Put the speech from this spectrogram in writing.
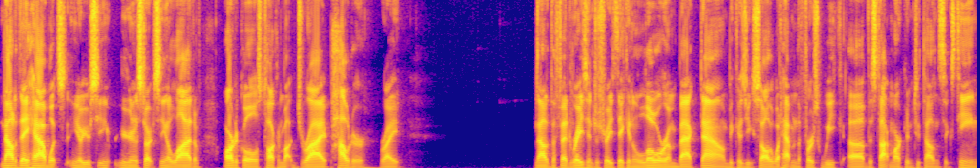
now that they have what's you know you're seeing you're going to start seeing a lot of articles talking about dry powder, right? Now that the Fed raised interest rates, they can lower them back down because you saw what happened the first week of the stock market in 2016.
